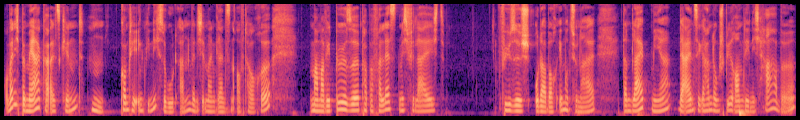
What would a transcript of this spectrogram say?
Und wenn ich bemerke als Kind, hm, kommt hier irgendwie nicht so gut an, wenn ich in meinen Grenzen auftauche, Mama wird böse, Papa verlässt mich vielleicht, physisch oder aber auch emotional, dann bleibt mir der einzige Handlungsspielraum, den ich habe,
